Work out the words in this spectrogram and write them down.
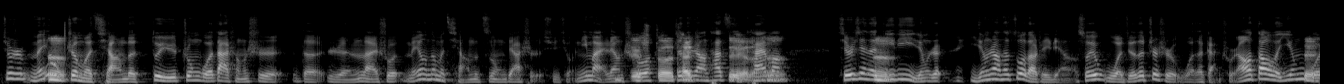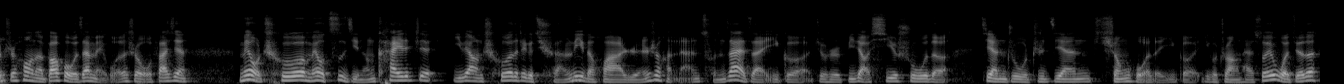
就是没有嗯这么强的，对于中国大城市的人来说，没有那么强的自动驾驶的需求。你买一辆车真的让他自己开吗嗯？其实现在嗯滴滴已经让已经让他做到这一点了，所以我觉得这是我的感触。然后到了英国之后呢，包括我在美国的时候，我发现没有车，没有自己能开这一辆车的这个权利的话，人是很难存在在一个就是比较稀疏的建筑之间生活的一个一个状态。所以我觉得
